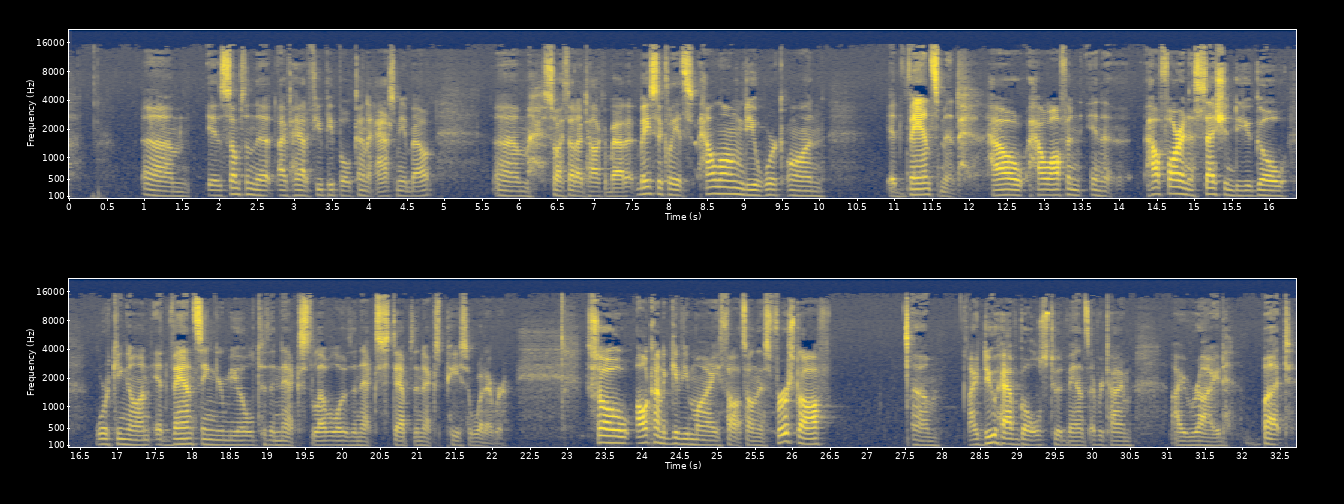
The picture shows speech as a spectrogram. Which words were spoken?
um, is something that I've had a few people kind of ask me about. Um, so I thought I'd talk about it. Basically, it's how long do you work on advancement? How how often in a how far in a session do you go working on advancing your mule to the next level or the next step, the next piece or whatever? So I'll kind of give you my thoughts on this. First off, um, I do have goals to advance every time I ride, but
